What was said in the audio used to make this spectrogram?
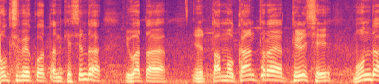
ಮುಗಿಸ್ಬೇಕು ಅಂತ ಅನ್ಕೇಸಿಂದ ಇವತ್ತು ತಮ್ಮ ಮುಖಾಂತರ ತಿಳಿಸಿ ಮುಂದೆ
